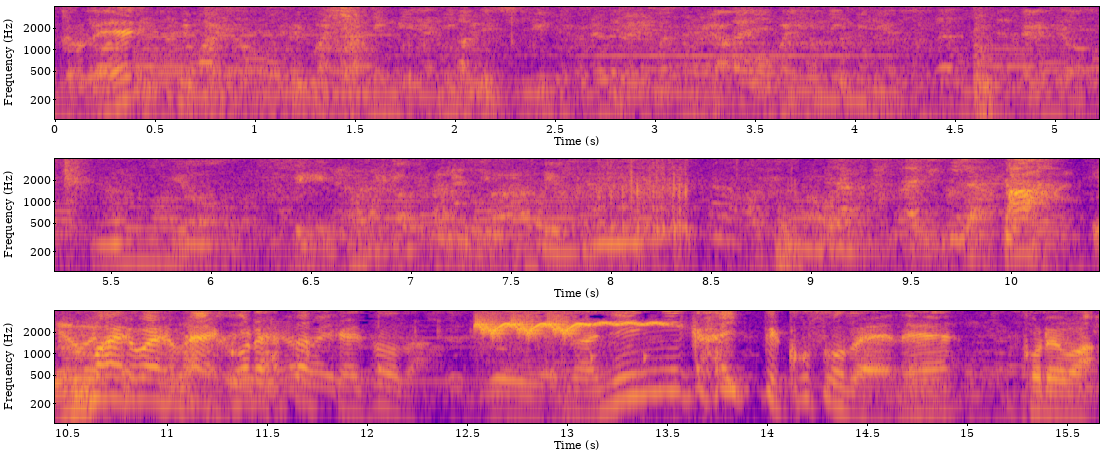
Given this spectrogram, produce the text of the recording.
どれ？あうまいうまいうまい。これは確かにそうだ。ニンニク入ってこそだよね。これは。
